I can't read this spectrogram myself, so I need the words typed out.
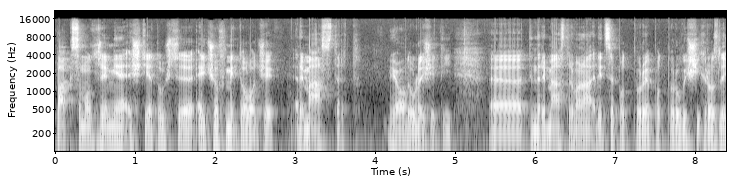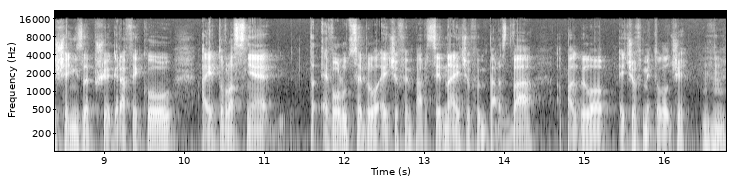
pak samozřejmě ještě je to už Age of Mythology, Remastered Jo. Důležitý. Eh, ten remasterovaná edice podporuje podporu vyšších rozlišení, zlepšuje grafiku a je to vlastně, evoluce bylo Age of Empires 1, Age of Empires 2 a pak bylo Age of Mythology. Mm-hmm.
